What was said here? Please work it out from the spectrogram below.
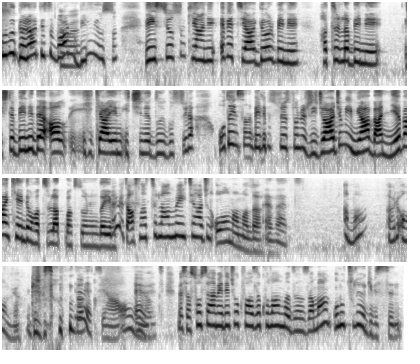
bunun garantisi var mı Evet. bilmiyorsun. Ve istiyorsun ki yani evet ya gör beni, hatırla beni, işte beni de al hikayenin içine duygusuyla. O da insanı belli bir süre sonra ricacı mıyım ya ben niye ben kendimi hatırlatmak zorundayım? Evet aslında hatırlanmaya ihtiyacın olmamalı. Evet. Ama öyle olmuyor günün sonunda. Evet ya olmuyor. Evet. Mesela sosyal medyayı çok fazla kullanmadığın zaman unutuluyor gibisin.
